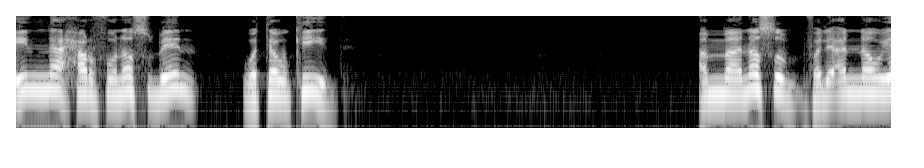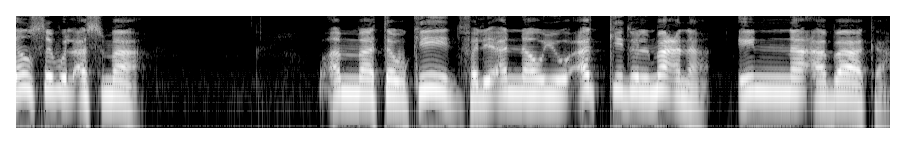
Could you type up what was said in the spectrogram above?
إن حرف نصب وتوكيد. أما نصب فلأنه ينصب الأسماء وأما توكيد فلأنه يؤكد المعنى إن أباك.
